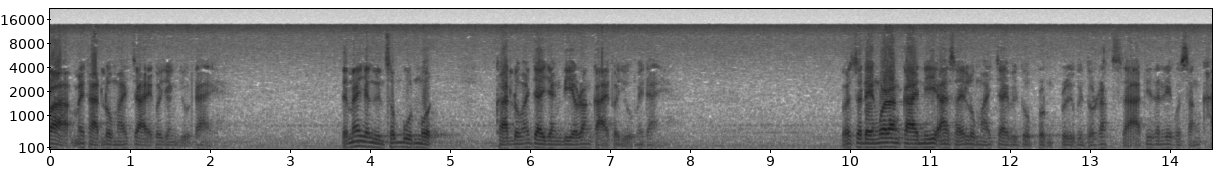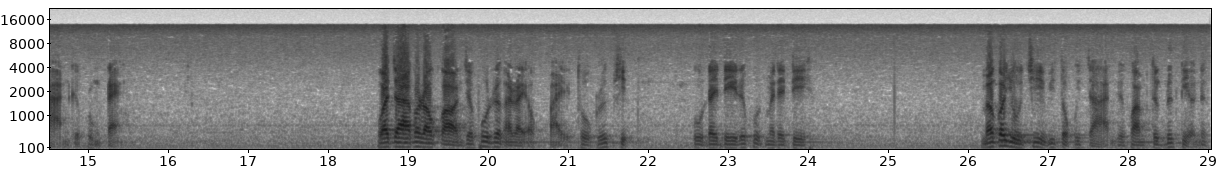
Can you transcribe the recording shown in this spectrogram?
ว่าไม่ขาดลมหายใจก็ยังอยู่ได้ แต่แม้อย่างอื่นสมบูรณ์หมด ขาดลมหายใจอย่างเดียวร่างกายก็อยู่ไม่ได้ก็แสดงว่าร่างกายนี้อาศัยลมหายใจเป็นตัวปลนปลือเป็นตัวรักษาที่ท่านเรียกว่าสังขารคือปรุงแต่งวาจาก็เราก่อนจะพูดเรื่องอะไรออกไป ถูกหรือผิด พูดได้ดีหรือพูดไม่ได้ดีมันก็อยู่ที่วิตกวิจารคือความตึกนึกเหนียวนึก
